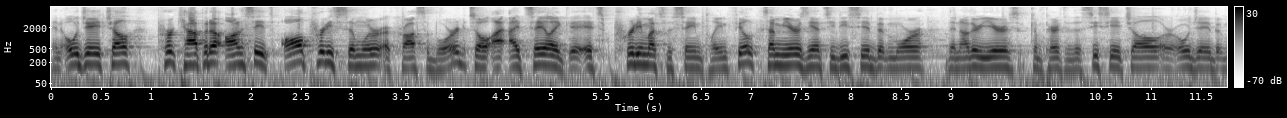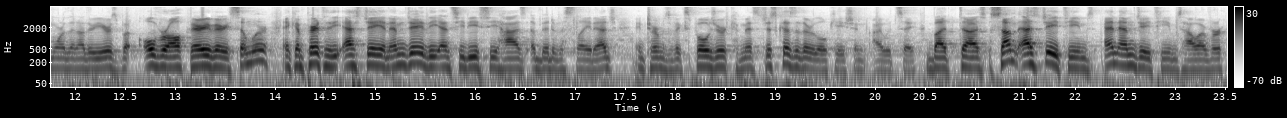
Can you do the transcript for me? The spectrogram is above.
and OJHL, per capita, honestly, it's all pretty similar across the board. So I, would say like it's pretty much the same playing field. Some years the NCDC a bit more than other years compared to the CCHL or OJ a bit more than other years, but overall very, very similar. And compared to the SJ and MJ, the NCDC has a bit of a slight edge in terms of exposure, commits, just because of their location, I would say. But uh, some SJ teams and MJ teams, however,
